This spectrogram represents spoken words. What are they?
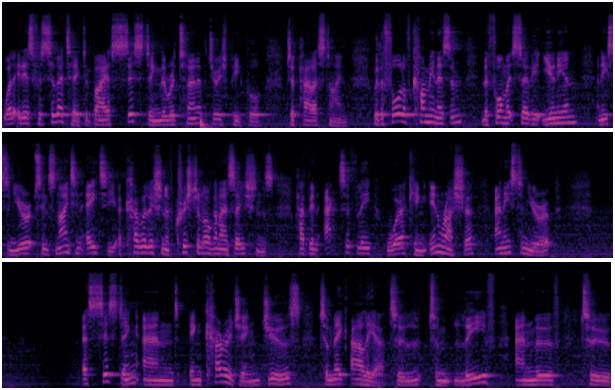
Well, it is facilitated by assisting the return of the Jewish people to Palestine. With the fall of communism in the former Soviet Union and Eastern Europe since 1980, a coalition of Christian organizations have been actively working in Russia and Eastern Europe assisting and encouraging Jews to make aliyah, to, to leave and move to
